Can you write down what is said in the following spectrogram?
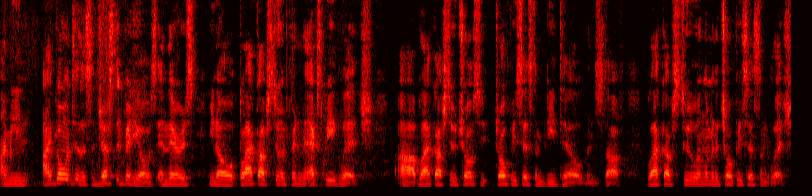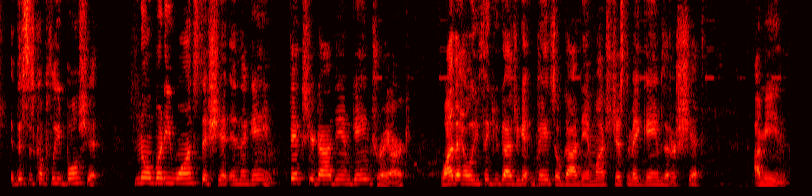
I mean, I go into the suggested videos and there's, you know, Black Ops 2 Infinite XP glitch, uh, Black Ops 2 trophy, trophy system detailed and stuff. Black Ops 2 Unlimited Trophy System glitch. This is complete bullshit. Nobody wants this shit in the game. Fix your goddamn game, Treyarch. Why the hell do you think you guys are getting paid so goddamn much just to make games that are shit? I mean,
